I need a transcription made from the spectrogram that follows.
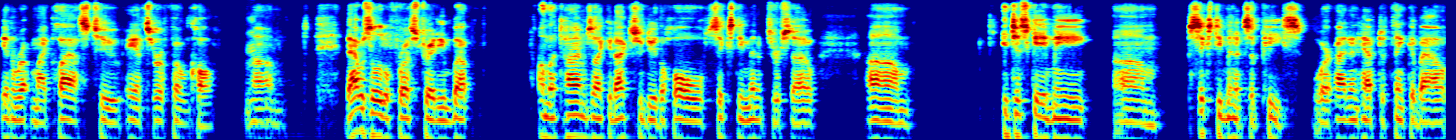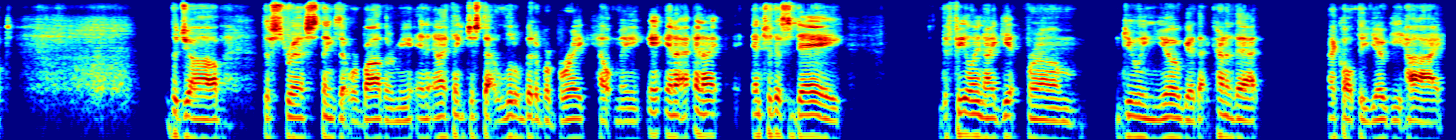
interrupt my class to answer a phone call. hmm Um, that was a little frustrating, but on the times I could actually do the whole 60 minutes or so, um, it just gave me um, 60 minutes of peace where I didn't have to think about the job, the stress, things that were bothering me. And, and I think just that little bit of a break helped me. And, and I, and I, and to this day, the feeling I get from doing yoga, that kind of that, I call it the yogi high,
